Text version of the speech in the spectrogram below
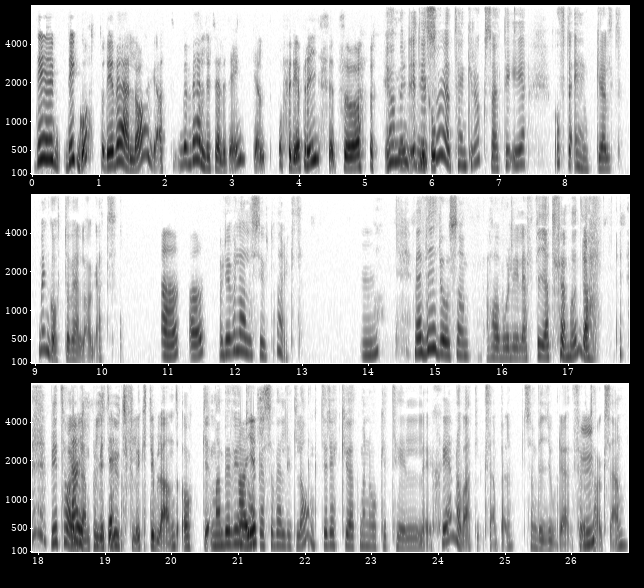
det, det, är gott och det är vällagat men väldigt väldigt enkelt och för det priset så... Ja men det, det är så jag tänker också att det är ofta enkelt men gott och vällagat. Ja, ja. Och det är väl alldeles utmärkt. Mm. Men vi då som har vår lilla Fiat 500 vi tar ju ja, den på lite utflykt ibland och man behöver ju inte ja, åka så väldigt långt. Det räcker ju att man åker till Genova till exempel som vi gjorde för ett mm. tag sedan.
